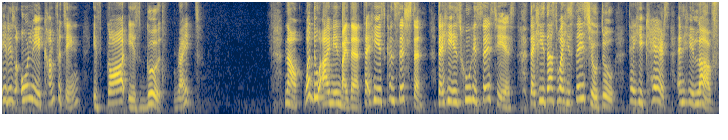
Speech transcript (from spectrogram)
it is only comforting if God is good, right? Now, what do I mean by that? That He is consistent, that He is who He says He is, that He does what He says He'll do, that He cares and He loves.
